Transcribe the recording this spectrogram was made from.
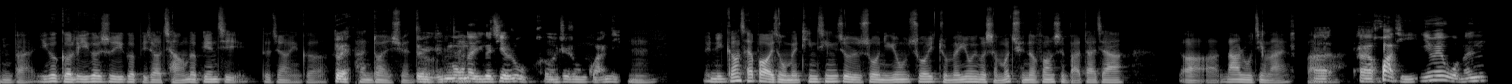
明白，一个隔离，一个是一个比较强的编辑的这样一个对判断选择，对人工的一个介入和这种管理。嗯，你刚才不好意思，我没听清，就是说你用说准备用一个什么群的方式把大家啊啊纳入进来？呃呃，话题，因为我们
